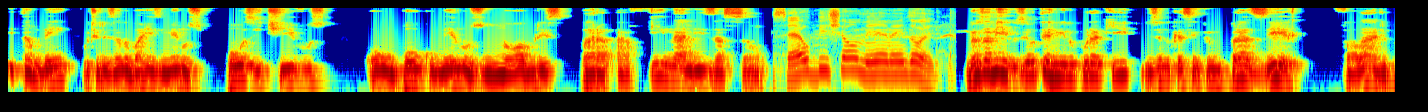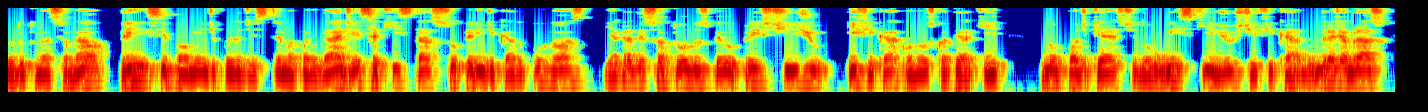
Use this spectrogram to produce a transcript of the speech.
e também utilizando barris menos positivos ou um pouco menos nobres para a finalização. Você é o bichão mesmo, hein, doido? Meus amigos, eu termino por aqui dizendo que é sempre um prazer falar de produto nacional, principalmente coisa de extrema qualidade. Esse aqui está super indicado por nós e agradeço a todos pelo prestígio e ficar conosco até aqui no podcast do Whisky Justificado. Um grande abraço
